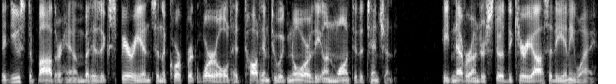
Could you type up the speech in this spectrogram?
It used to bother him, but his experience in the corporate world had taught him to ignore the unwanted attention. He'd never understood the curiosity anyway.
